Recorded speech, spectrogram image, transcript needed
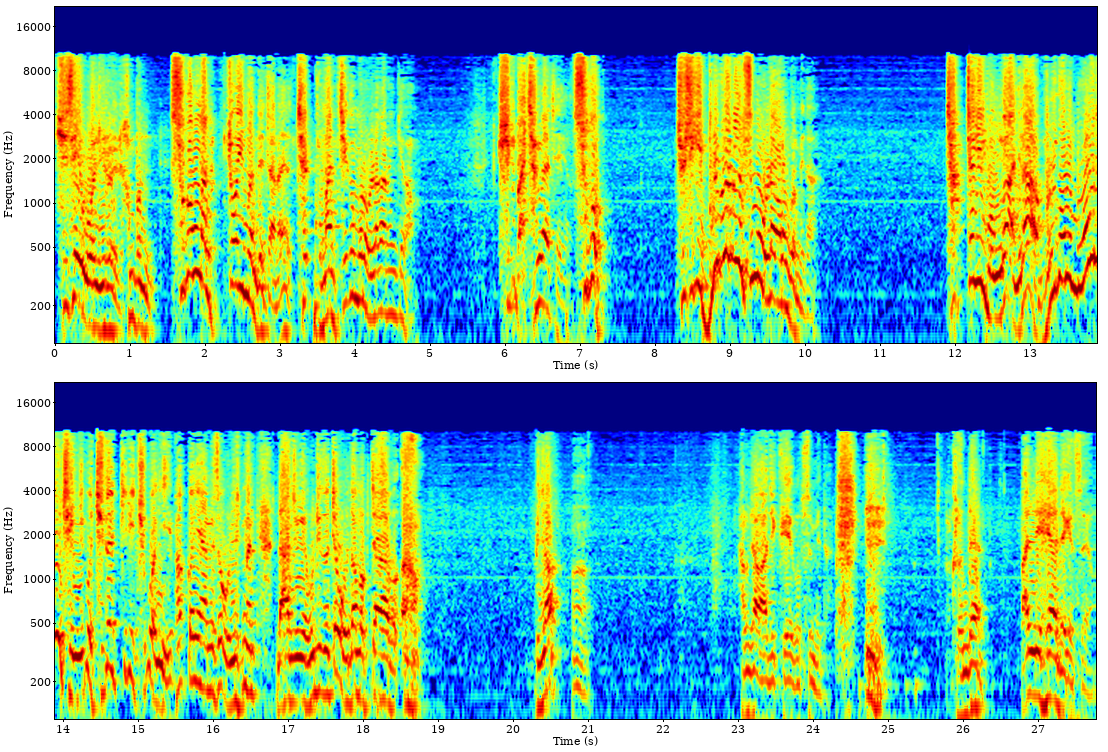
시세 원리를 한번 수급만 쪼이면 되잖아요. 책 그만 찍으면 올라가는 겨. 주식 마찬가지예요. 수급. 주식이 물건이 없으면 올라가는 겁니다. 액션이 뭔가 아니라 물건을 모두 챙기고 지들끼리 주거니 받거니 하면서 올리면 나중에 우리도 좀 얻어먹자 하고 그죠? 어. 당장 아직 계획 없습니다. 그런데 빨리 해야 되겠어요.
